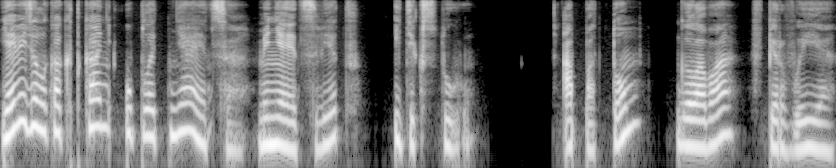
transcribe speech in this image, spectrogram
Я видела, как ткань уплотняется, меняет цвет и текстуру. А потом голова впервые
